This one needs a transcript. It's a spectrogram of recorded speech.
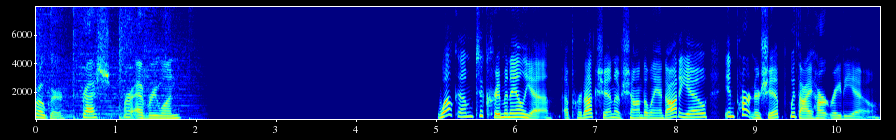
Kroger, fresh for everyone. Welcome to Criminalia, a production of Shondaland Audio in partnership with iHeartRadio.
